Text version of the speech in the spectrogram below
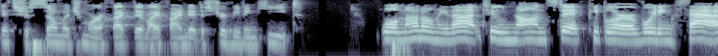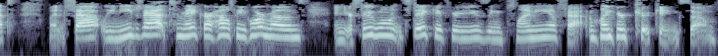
it's just so much more effective. I find it distributing heat well, not only that, too, non-stick. People are avoiding fat. When fat, we need fat to make our healthy hormones, and your food won't stick if you're using plenty of fat while you're cooking. So,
